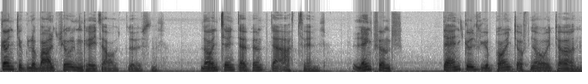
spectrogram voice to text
könnte global Schuldenkrise auslösen. 19.05.18 Link 5 Der endgültige Point of No Return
